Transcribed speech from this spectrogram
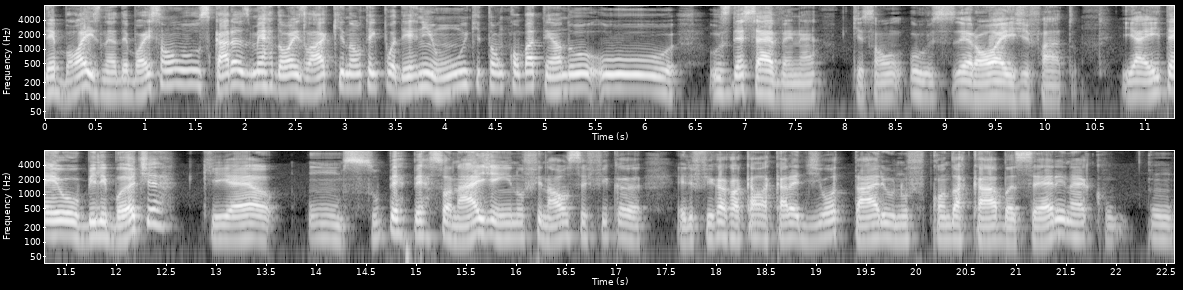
The Boys, né? The Boys são os caras merdões lá que não tem poder nenhum e que estão combatendo o, os The Seven, né? Que são os heróis de fato. E aí tem o Billy Butcher, que é um super personagem e no final você fica. Ele fica com aquela cara de otário no, quando acaba a série, né? Com, com,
